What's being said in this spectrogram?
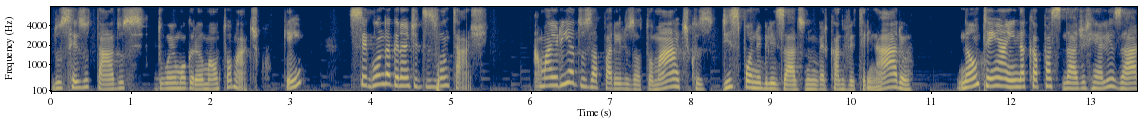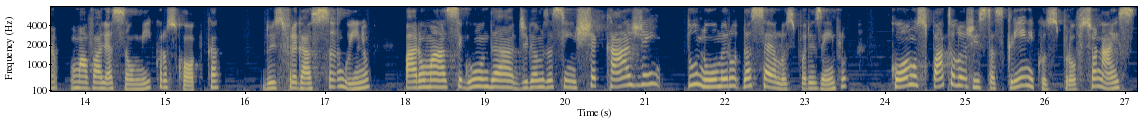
dos resultados do hemograma automático, ok? Segunda grande desvantagem. A maioria dos aparelhos automáticos disponibilizados no mercado veterinário não tem ainda capacidade de realizar uma avaliação microscópica do esfregaço sanguíneo para uma segunda, digamos assim, checagem do número das células, por exemplo, como os patologistas clínicos profissionais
